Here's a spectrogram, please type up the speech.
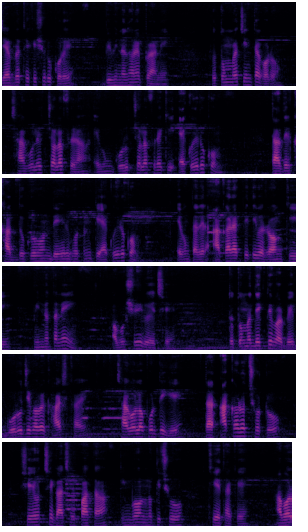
জেব্রা থেকে শুরু করে বিভিন্ন ধরনের প্রাণী। তো তোমরা চিন্তা করো, ছাগলের চলাফেরা এবং গরুর চলাফেরা কি একই রকম? তাদের খাদ্য গ্রহণ, দেহের গঠন কি একই রকম? এবং তাদের আকার, আকৃতি বা রং কি ভিন্নতা নেই? অবশ্যই রয়েছে। তো তোমরা দেখতে পারবে, গরু যেভাবে ঘাস খায়, ছাগল অপর দিকে তার আকারও ছোট, সে হচ্ছে গাছের পাতা কিংবা অন্য কিছু খেয়ে থাকে। আবার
